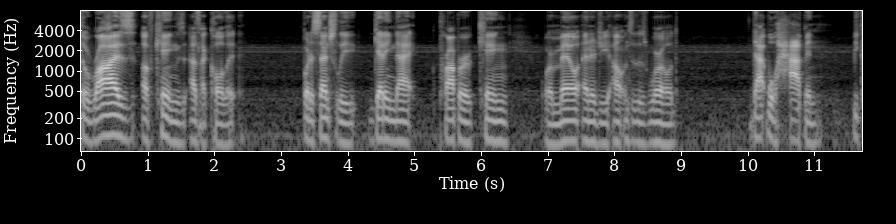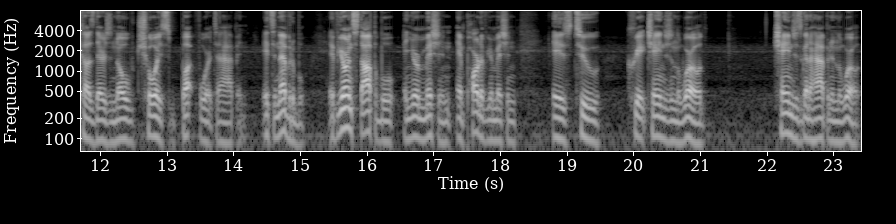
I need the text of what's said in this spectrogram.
the rise of kings as I call it, but essentially getting that proper king or male energy out into this world, that will happen because there's no choice but for it to happen. It's inevitable. If you're unstoppable and your mission and part of your mission is to create change in the world, change is going to happen in the world.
